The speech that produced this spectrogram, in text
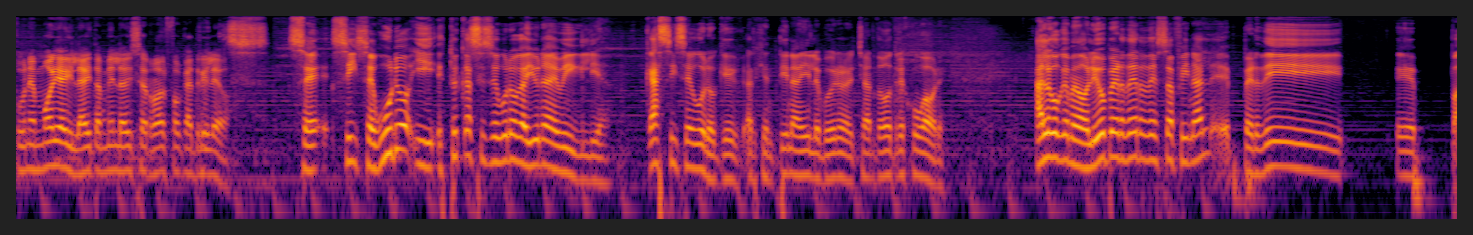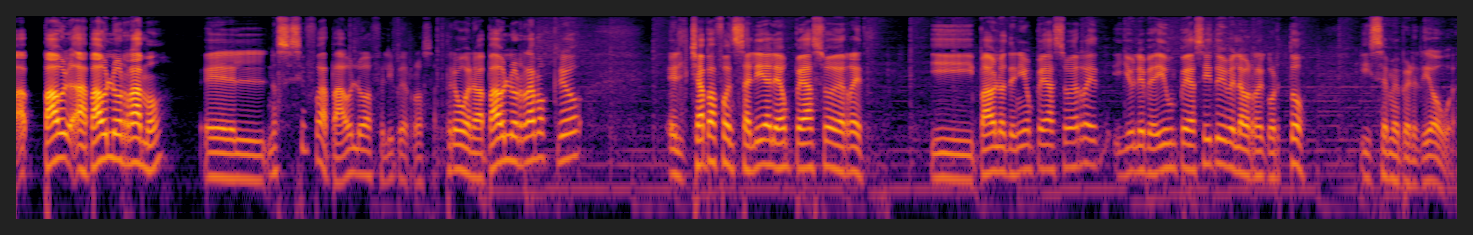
Una Moria Isla, ahí también lo dice Rodolfo Catrileo. Sí, seguro, y estoy casi seguro que hay una de Biglia. Casi seguro que Argentina ahí le pudieron echar dos o tres jugadores. Algo que me dolió perder de esa final, eh, perdí eh, a Pablo Ramos. el- no sé si fue a Pablo o a Felipe Rosa. Pero bueno, a Pablo Ramos creo. El Chapa fue en salida, le da un pedazo de red. Y Pablo tenía un pedazo de red. Y yo le pedí un pedacito y me lo recortó. Y se me perdió, weón.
